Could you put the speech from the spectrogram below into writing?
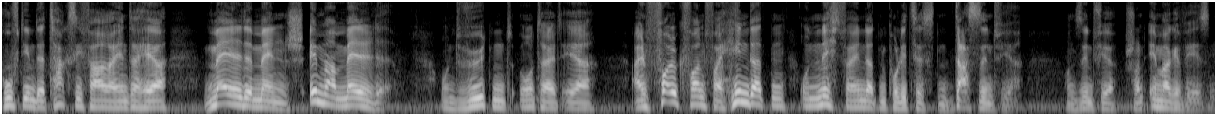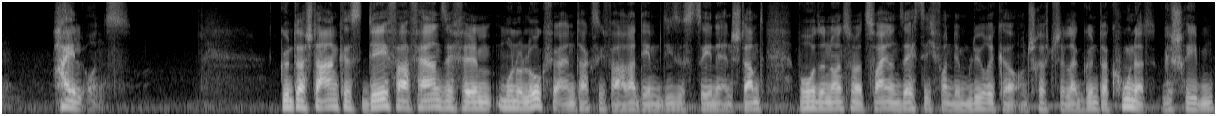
ruft ihm der Taxifahrer hinterher, Melde Mensch, immer melde. Und wütend urteilt er, ein Volk von verhinderten und nicht verhinderten Polizisten, das sind wir. Und sind wir schon immer gewesen. Heil uns. Günter Starkes DEFA-Fernsehfilm Monolog für einen Taxifahrer, dem diese Szene entstammt, wurde 1962 von dem Lyriker und Schriftsteller Günter Kunert geschrieben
